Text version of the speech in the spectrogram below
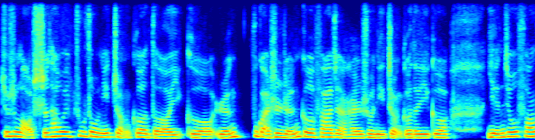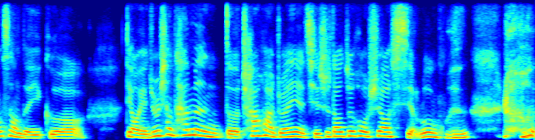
就是老师他会注重你整个的一个人，不管是人格发展，还是说你整个的一个研究方向的一个。调研就是像他们的插画专业，其实到最后是要写论文，然后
